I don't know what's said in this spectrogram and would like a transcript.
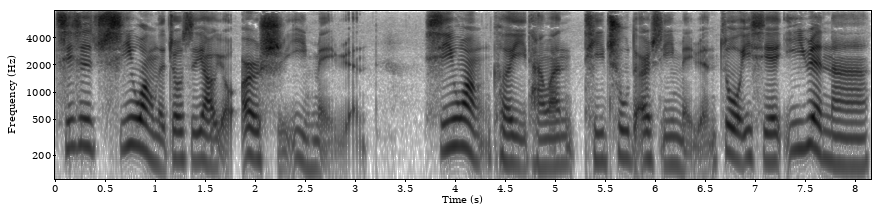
其实希望的就是要有二十亿美元。希望可以台湾提出的二十亿美元做一些医院呐、啊、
